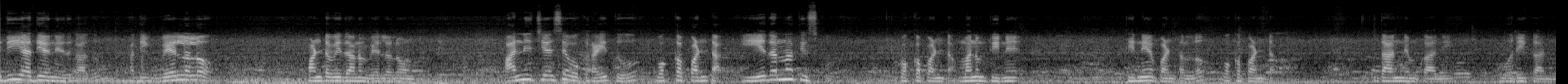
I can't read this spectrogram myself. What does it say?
ఇది అది అనేది కాదు. అది వేళ్ళలో పంట విధానం వేళ్ళలో ఉంటుంది. అన్నీ చేసే ఒక రైతు ఒక్క పంట ఏదన్నా తీసుకో. ఒక్క పంట మనం తినే తినే పంటల్లో ఒక పంట. ధాన్యం కానీ వరి కానీ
